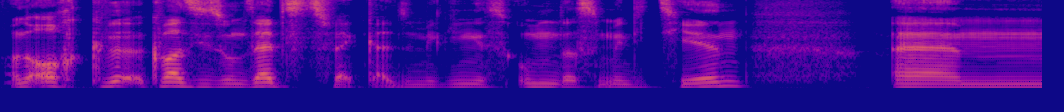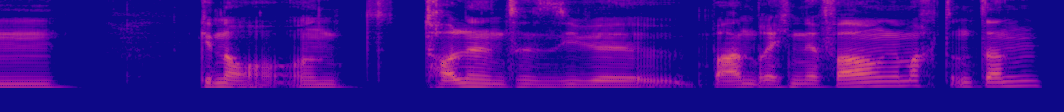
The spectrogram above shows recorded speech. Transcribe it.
und auch quasi so ein Selbstzweck. Also mir ging es um das Meditieren. Ähm, genau, und tolle, intensive, bahnbrechende Erfahrungen gemacht und dann,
